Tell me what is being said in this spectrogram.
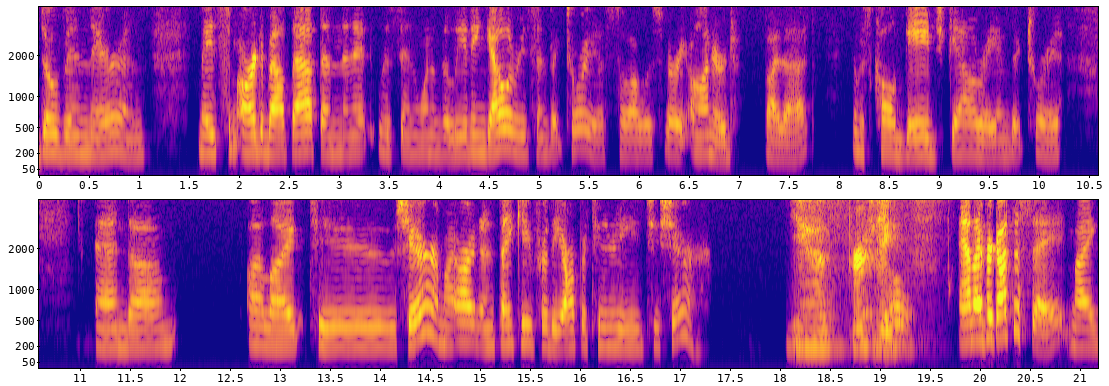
dove in there and made some art about that. And then it was in one of the leading galleries in Victoria. So I was very honored by that. It was called Gage Gallery in Victoria. And um, I like to share my art and thank you for the opportunity to share. Yes, perfect. Oh, and I forgot to say, my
